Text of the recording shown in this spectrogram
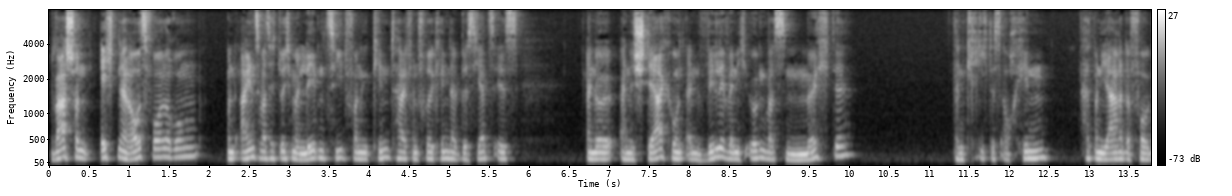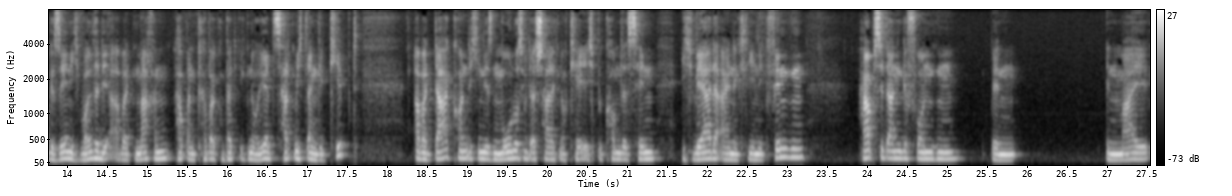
war schon echt eine Herausforderung. Und eins, was sich durch mein Leben zieht, von Kindheit, von früher Kindheit bis jetzt, ist, eine, eine Stärke und ein Wille, wenn ich irgendwas möchte, dann kriege ich das auch hin. Hat man Jahre davor gesehen, ich wollte die Arbeit machen, habe meinen Körper komplett ignoriert, es hat mich dann gekippt, aber da konnte ich in diesen Modus wieder schalten, okay, ich bekomme das hin, ich werde eine Klinik finden, habe sie dann gefunden, bin in Mai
